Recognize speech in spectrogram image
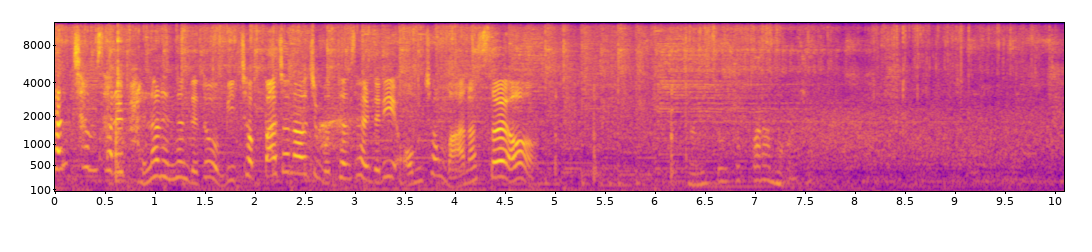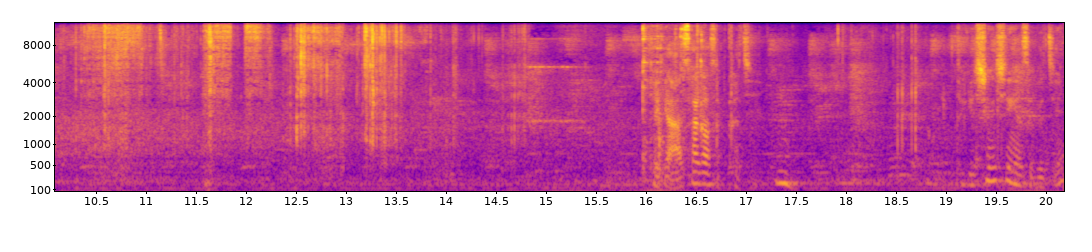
한참 살을 발라냈는데도 미처 빠져나오지 못한 살들이 엄청 많았어요. 너는 쏙쏙 빨아먹어줘. 되게 아삭아삭하지. 응. 되게 싱싱해서 그지?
